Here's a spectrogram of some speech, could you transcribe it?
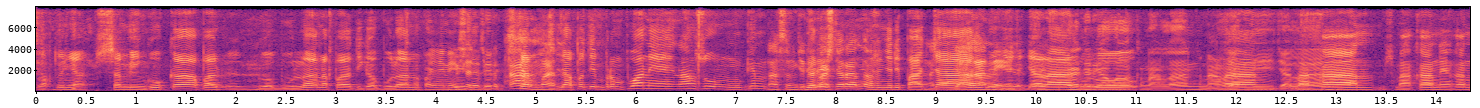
waktunya seminggu kah apa dua bulan apa tiga bulan? Apanya nih Bisa bisa dari cepet Setiap amat dapetin perempuan nih langsung mungkin Langsung jadi pacar atau langsung jadi pacar jalan nih? jalan ya, dari dulu, awal kenalan, kenalan di jalan. makan habis makan ya kan.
